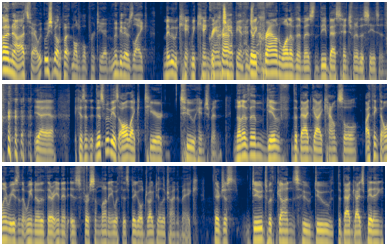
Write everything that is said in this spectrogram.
Oh no, that's fair. We, we should be able to put multiple per tier, but maybe there's like Maybe we can't. We can Grand crown, champion Henchman. Yeah, we crown one of them as the best henchman of the season. yeah, yeah. Because this movie is all like tier two henchmen. None of them give the bad guy counsel. I think the only reason that we know that they're in it is for some money with this big old drug deal they're trying to make. They're just dudes with guns who do the bad guy's bidding.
